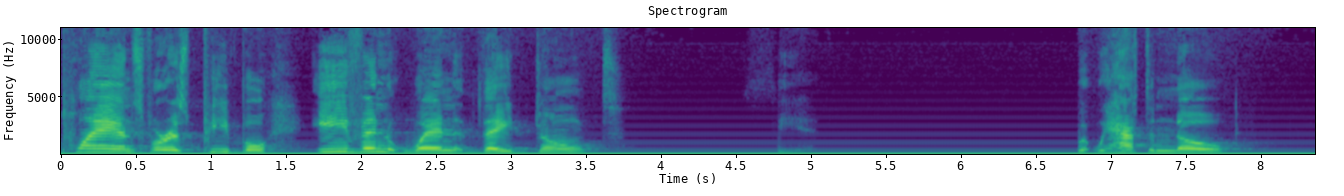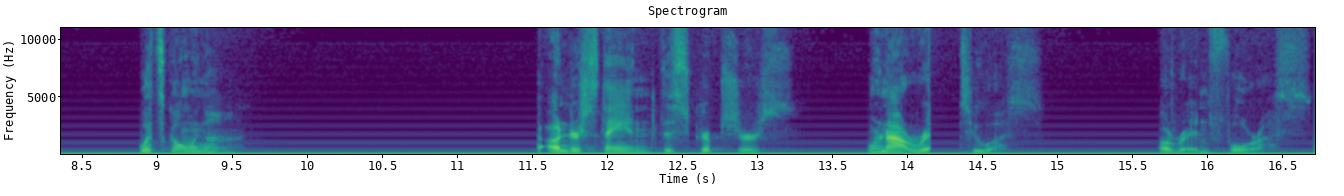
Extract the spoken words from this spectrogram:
plans for his people even when they don't see it. But we have to know what's going on to understand the scriptures were not written to us, but written for us.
